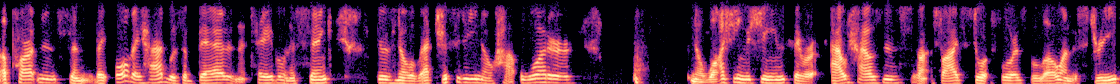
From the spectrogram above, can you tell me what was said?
apartments, and they all they had was a bed and a table and a sink. There's no electricity, no hot water, no washing machines. There were outhouses uh, five sto- floors below on the street.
